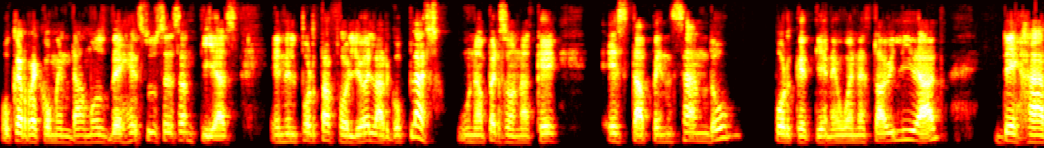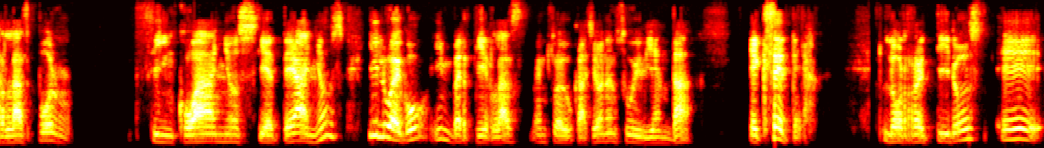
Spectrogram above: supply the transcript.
o que recomendamos deje sus cesantías en el portafolio de largo plazo. Una persona que está pensando porque tiene buena estabilidad, dejarlas por cinco años, siete años y luego invertirlas en su educación, en su vivienda etcétera. Los retiros eh,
